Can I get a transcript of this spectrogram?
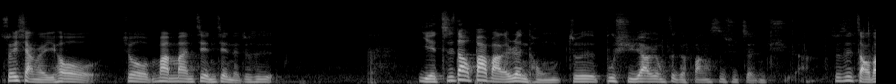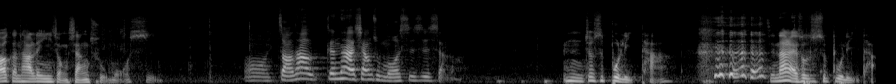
所以想了以后，就慢慢渐渐的，就是也知道爸爸的认同，就是不需要用这个方式去争取啊，就是找到跟他另一种相处模式，哦，找到跟他的相处模式是什么？嗯，就是不理他。简单来说，就是不理他。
